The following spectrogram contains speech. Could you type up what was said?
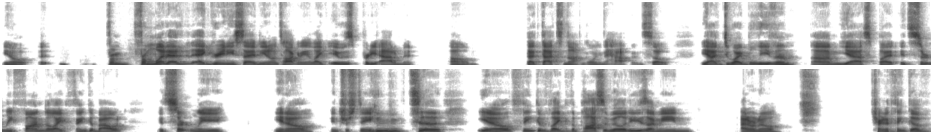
you know, uh, from from what Ed, Ed said, you know, talking to you, like it was pretty adamant um, that that's not going to happen. So yeah, do I believe him? Um, yes, but it's certainly fun to like think about. It's certainly, you know, interesting to, you know, think of like the possibilities. I mean, I don't know. Trying to think of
